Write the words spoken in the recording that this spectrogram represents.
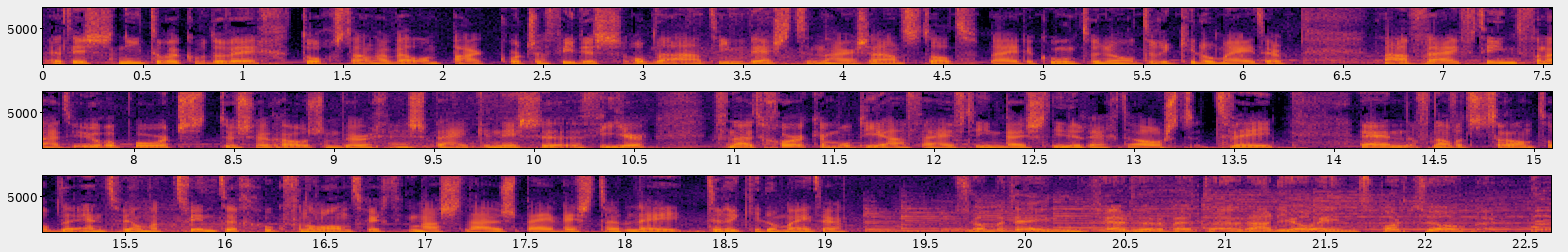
Het is niet druk op de weg, toch staan er wel een paar korte files. Op de A10 West naar Zaanstad bij de Koentunnel 3 kilometer. De A15 vanuit Europoort tussen Rozenburg en Spijkenisse 4. Vanuit Gorkum op de A15 bij Sliedrecht Oost 2. En vanaf het strand op de N220 hoek van Holland richting Maasluis bij Westerlee 3 kilometer. Zometeen verder met Radio 1 Sportzomer.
